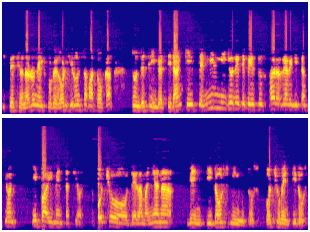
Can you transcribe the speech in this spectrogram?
inspeccionaron el corredor Girón Zapatoca, donde se invertirán 15 mil millones de pesos para rehabilitación y pavimentación. 8 de la mañana, 22 minutos, 8.22.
